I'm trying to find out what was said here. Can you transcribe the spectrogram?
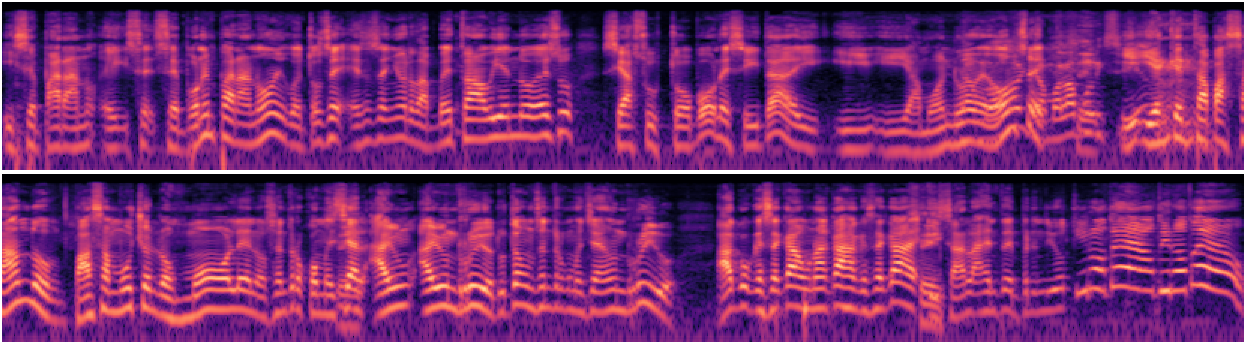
Y se, parano y se, se ponen paranoicos. Entonces, esa señora tal vez estaba viendo eso, se asustó, pobrecita, y, y, y llamó al Llamó, 911. llamó a la Sí. policía. Y, y es que está pasando, pasa mucho en los moles, en los centros comerciales. Sí. Hay, un, hay un ruido, tú estás en un centro comercial, hay un ruido, algo que se cae, una caja que se cae, Sí. y sale la gente prendido, tiroteo, tiroteo.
